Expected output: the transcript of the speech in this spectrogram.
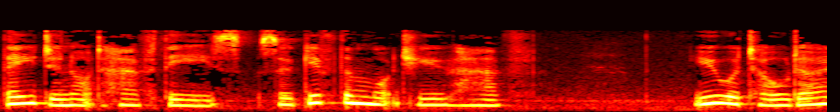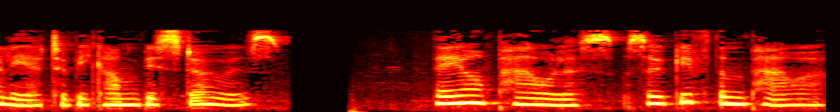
They do not have these, so give them what you have. You were told earlier to become bestowers. They are powerless, so give them power.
